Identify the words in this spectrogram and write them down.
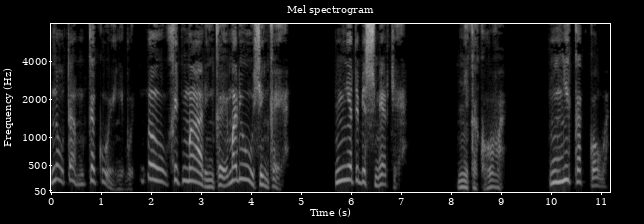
Ну, там какое-нибудь. Ну, хоть маленькое, малюсенькое. Нет и бессмертия. Никакого. Никакого.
